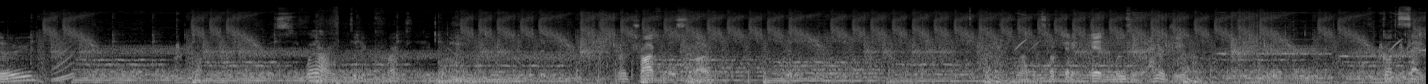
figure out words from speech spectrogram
Too? I I did it correctly. I'm gonna try for this though. I can stop getting hit and losing energy. For God's sake.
